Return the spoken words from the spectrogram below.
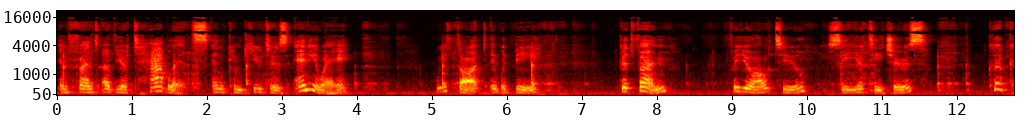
in front of your tablets and computers anyway, we thought it would be good fun for you all to see your teachers cook.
